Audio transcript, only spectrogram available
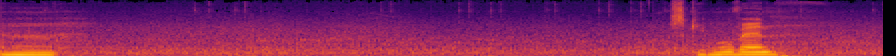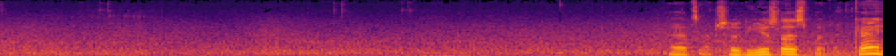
Uh, Just keep moving. That's absolutely useless, but okay.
